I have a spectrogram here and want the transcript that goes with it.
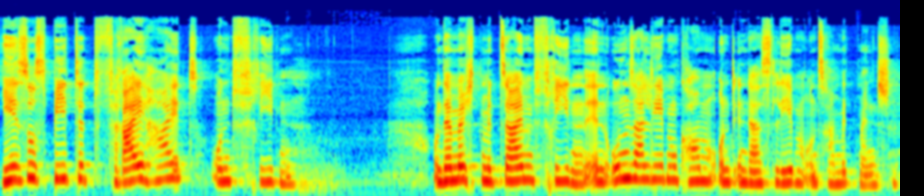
Jesus bietet Freiheit und Frieden. Und er möchte mit seinem Frieden in unser Leben kommen und in das Leben unserer Mitmenschen.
